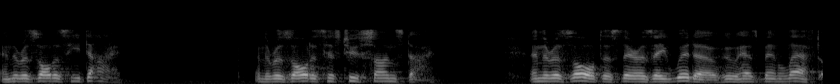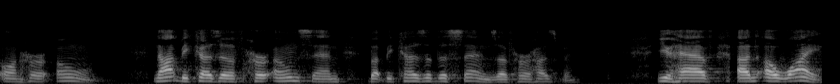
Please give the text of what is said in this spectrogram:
And the result is he died. And the result is his two sons died. And the result is there is a widow who has been left on her own, not because of her own sin, but because of the sins of her husband. You have an, a wife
